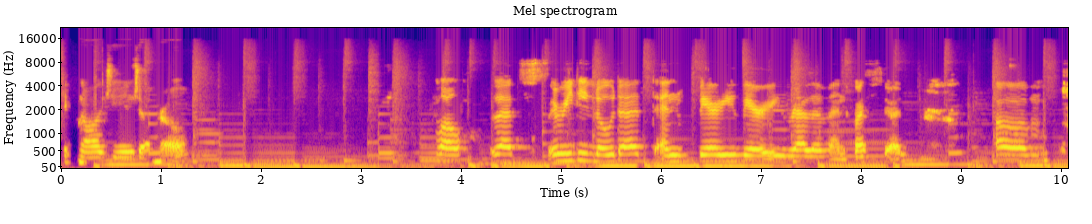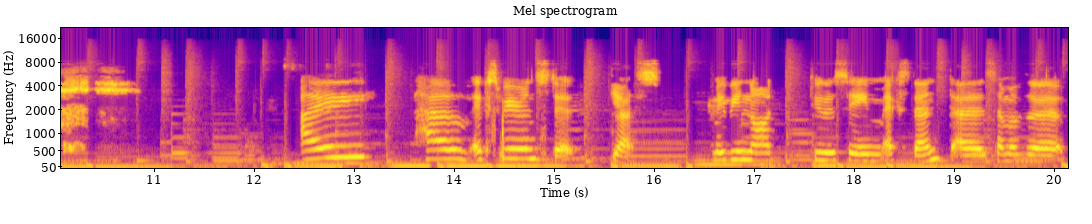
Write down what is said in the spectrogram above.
technology in general. Well, that's a really loaded and very, very relevant question. Um, I have experienced it, yes. Maybe not to the same extent as some of the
